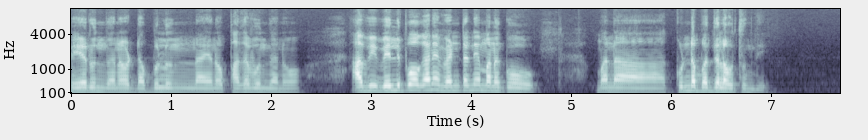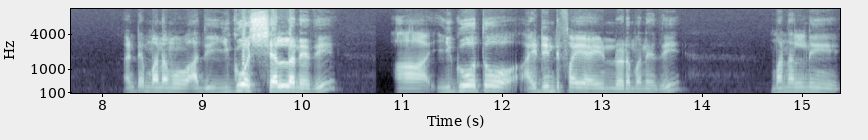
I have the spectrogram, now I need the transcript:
పేరుందనో డబ్బులు ఉన్నాయనో పదవి ఉందనో అవి వెళ్ళిపోగానే వెంటనే మనకు మన కుండ బద్దలవుతుంది. అంటే మనము అది ఈగో షెల్ అనేది ఆ ఈగోతో ఐడెంటిఫై అయి ఉండడం అనేది మనల్ని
